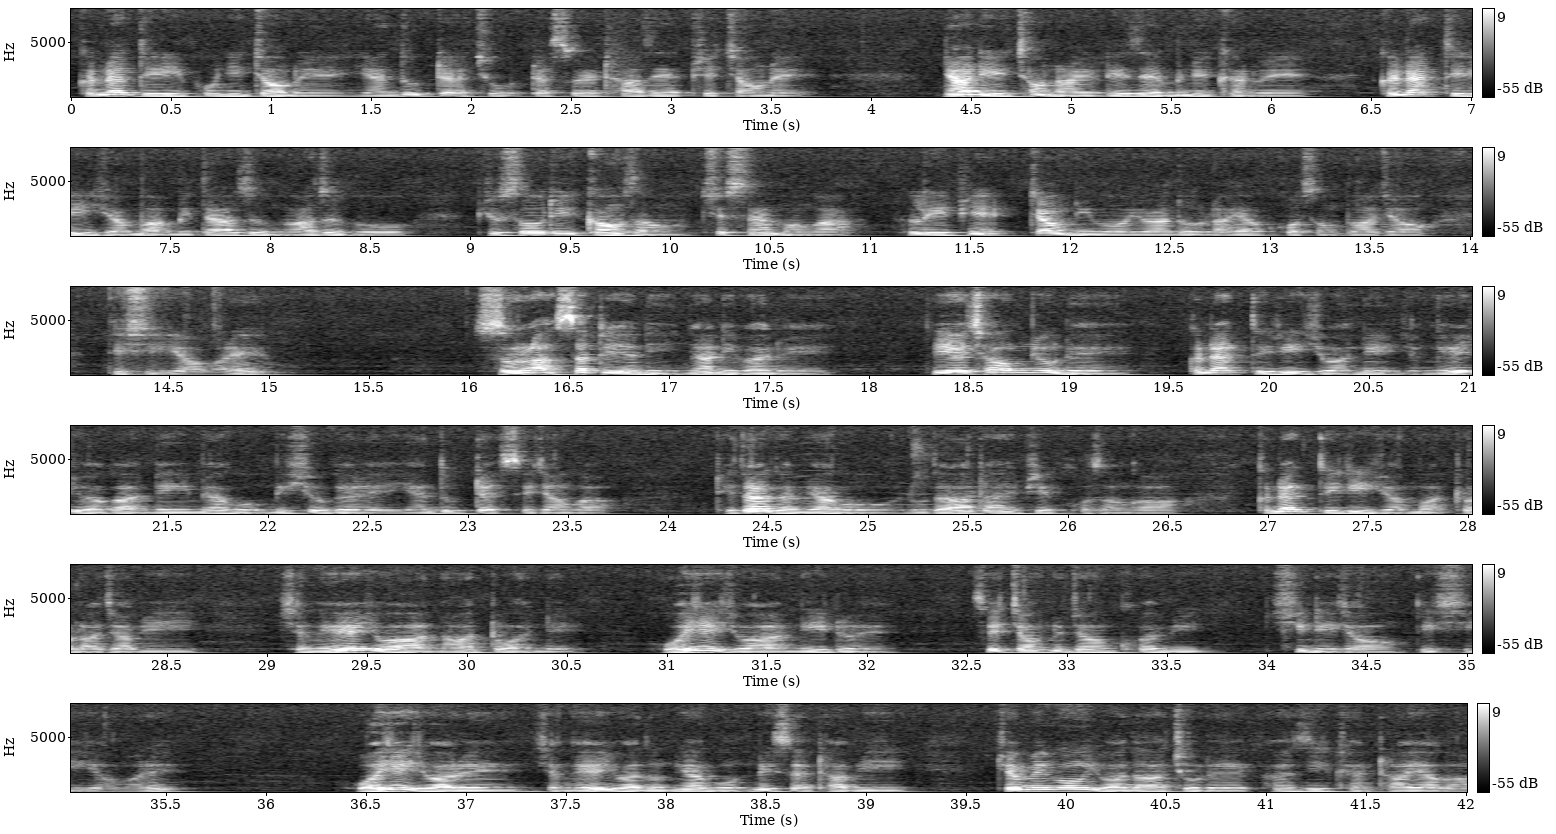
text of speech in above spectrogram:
ကနက်တီရီဘုန်းကြီးကျောင်းတွင်ရန်သူတပ်အချို့တပ်ဆွဲထားဆဲဖြစ်ကြောင်းနဲ့ညနေ6:40မိနစ်ခန့်တွင် ကနက်တီရီရွာမှမိသားစု၅စုကိုပြူစောတိခေါင်းဆောင်ချစ်စမ်းမောင်ကလှေဖြင့်ကြောက်နေမော်ရွာသို့လာရောက်ခေါ်ဆောင်သွားကြောင်းသိရှိရပါတယ်။ဇွန်လ17ရက်နေ့ညနေပိုင်းတွင်တရချောင်းမြို့နယ်ကနက်တီရီရွာနှင့်ရငဲရွာကနေအိမ်များကိုမိရှို့ခဲ့တဲ့ရန်သူတပ်စေကြောင်းကဒေသခံများကိုလူသားအတိုင်းဖြစ်ခေါ်ဆောင်ကကနက်တီရီရွာမှထွက်လာကြပြီးရငဲရွာနားတွိုင်းနှင့်ဝေးရရွာအနီးတွင်စစ်ကြောင်းနှစ်ကြောင်းခွဲပြီးရှိနေကြောင်းသိရှိရပါတယ်။ ဝဲရရွာတွင်ရငဲရွာသူနှစ်ယောက်ကိုနှိပ်စက်ထားပြီးကျွမ်းမင်းကုန်းရွာသားအချို့လည်းဖမ်းဆီးခံထားရက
